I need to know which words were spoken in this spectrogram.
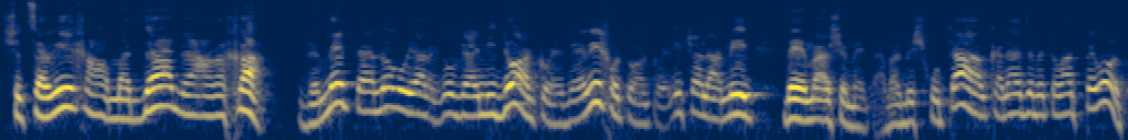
שצריך העמדה והערכה. ומתה לא ראויה לכתוב, והעמידו הכהן, והעריך אותו הכהן. אי אפשר להעמיד בהמה שמתה. אבל בשחוטה הוא קנה את זה בתורת פירות.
